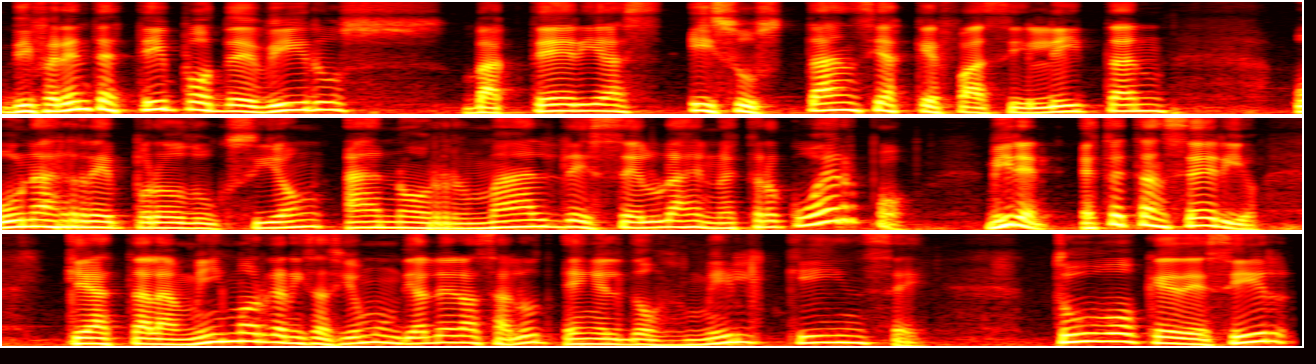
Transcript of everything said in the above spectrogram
diferentes tipos de virus, bacterias y sustancias que facilitan una reproducción anormal de células en nuestro cuerpo? Miren, esto es tan serio que hasta la misma Organización Mundial de la Salud en el 2015 tuvo que decir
